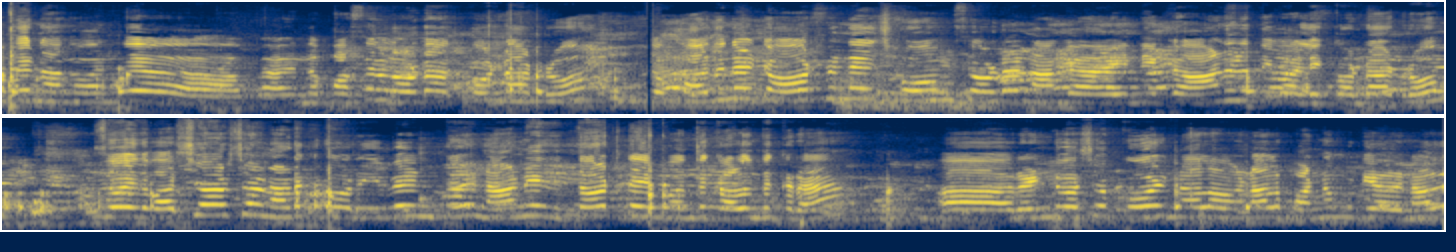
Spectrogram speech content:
வந்து நாங்கள் வந்து இந்த பசங்களோட கொண்டாடுறோம். ஸோ பதினெட்டு ஆர்ஃபனேஜ் ஹோம்ஸோட நாங்கள் இன்னைக்கு ஆனந்த தீபாவளி கொண்டாடுறோம். ஸோ இது வருஷம் வருஷம் நடக்கிற ஒரு இவெண்ட்டு நானே இது தேர்ட் டைம் வந்து கலந்துக்கிறேன். ரெண்டு வருஷம் கோவிட்னால அவங்களால பண்ண முடியாதனால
